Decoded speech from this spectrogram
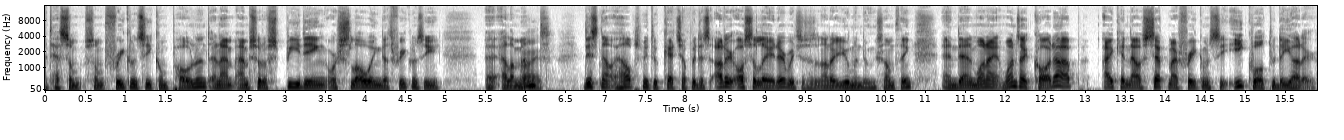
It has some some frequency component, and I'm I'm sort of speeding or slowing that frequency uh, element. Right. This now helps me to catch up with this other oscillator, which is another human doing something. And then when I once I caught up, I can now set my frequency equal to the other.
